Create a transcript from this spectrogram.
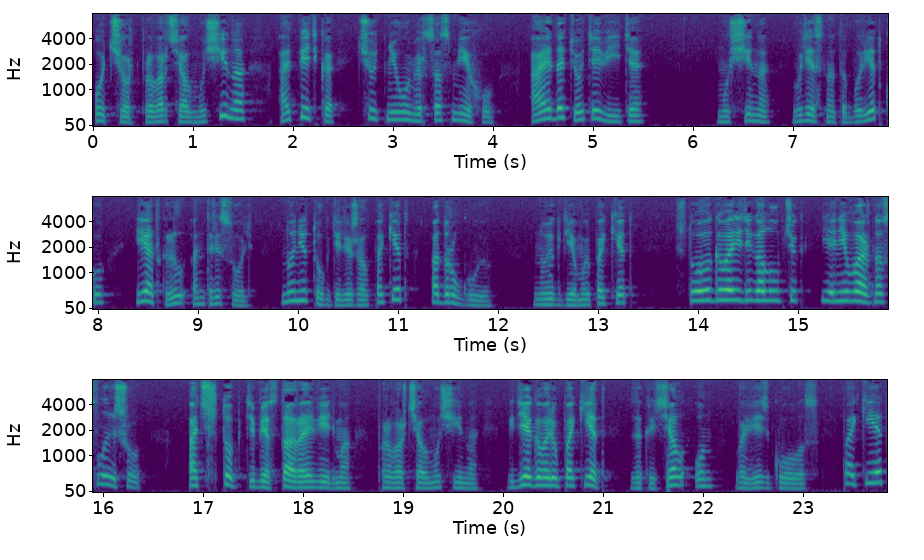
«О, черт!» — проворчал мужчина, а Петька чуть не умер со смеху. «Ай да тетя Витя!» Мужчина влез на табуретку и открыл антресоль, но не ту, где лежал пакет, а другую. «Ну и где мой пакет?» «Что вы говорите, голубчик? Я неважно слышу». «А чтоб тебе, старая ведьма!» — проворчал мужчина. «Где, говорю, пакет?» — закричал он во весь голос. «Пакет?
